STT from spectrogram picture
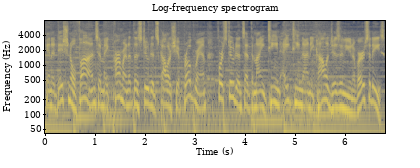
in additional funds and make permanent the student scholarship program for students at the 19 1890 colleges and universities.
